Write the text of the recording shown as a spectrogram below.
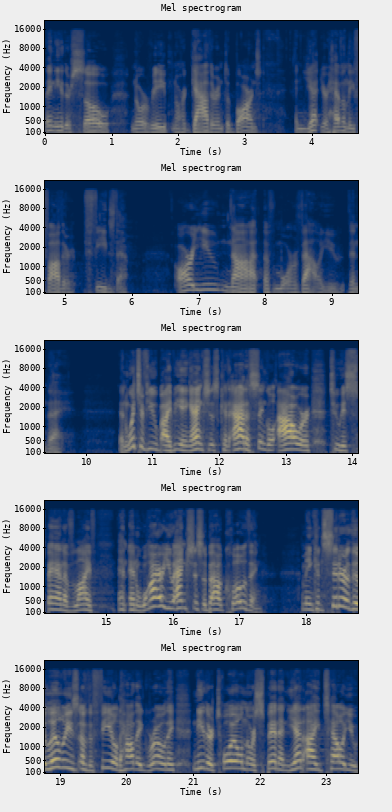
They neither sow nor reap nor gather into barns, and yet your heavenly Father feeds them. Are you not of more value than they? And which of you, by being anxious, can add a single hour to his span of life? And, and why are you anxious about clothing? I mean, consider the lilies of the field, how they grow. They neither toil nor spin. And yet I tell you,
